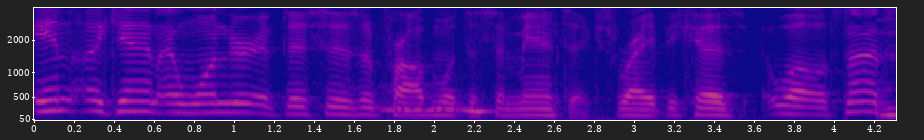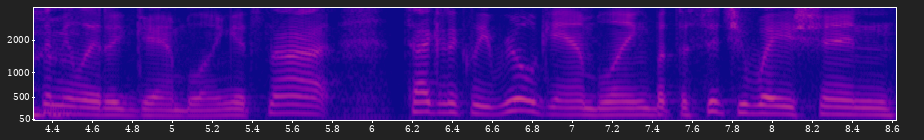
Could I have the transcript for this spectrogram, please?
and again, I wonder if this is a problem with the semantics, right? Because, well, it's not simulated gambling, it's not technically real gambling, but the situation,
